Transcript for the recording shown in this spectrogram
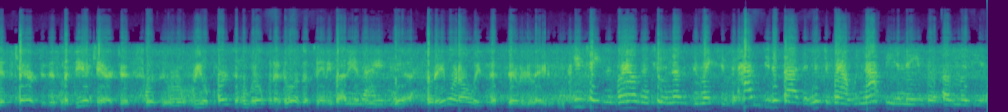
this character, this Madea character, was a real person who would open the doors up to anybody in need. Yeah. So they weren't always necessarily related. You've taken the Browns into another direction. How did you decide that Mr. Brown would not be a neighbor of Madea?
